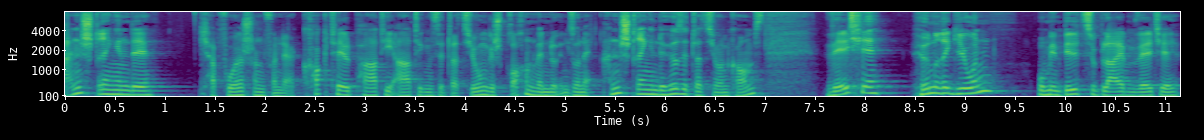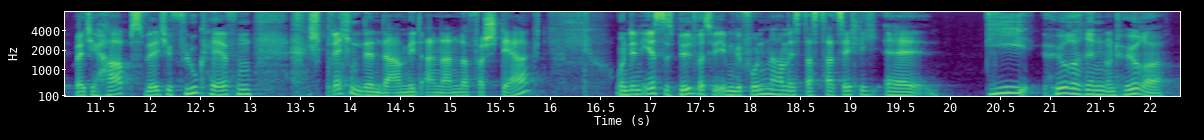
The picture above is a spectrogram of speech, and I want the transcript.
anstrengende ich habe vorher schon von der Cocktailparty-artigen Situation gesprochen, wenn du in so eine anstrengende Hörsituation kommst, welche Hirnregionen, um im Bild zu bleiben, welche, welche Hubs, welche Flughäfen sprechen denn da miteinander verstärkt? Und ein erstes Bild, was wir eben gefunden haben, ist, dass tatsächlich äh, die Hörerinnen und Hörer,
